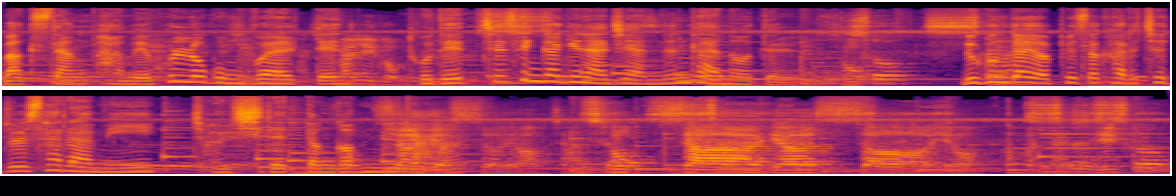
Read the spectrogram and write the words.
막상 밤에 홀로 공부할 땐 도대체 생각이 나지 않는 단어들. 속, 누군가 옆에서 가르쳐 줄 사람이 절실했던 겁니다. 속삭였어요. 자, 속삭였어요. 한번 다시. 속,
